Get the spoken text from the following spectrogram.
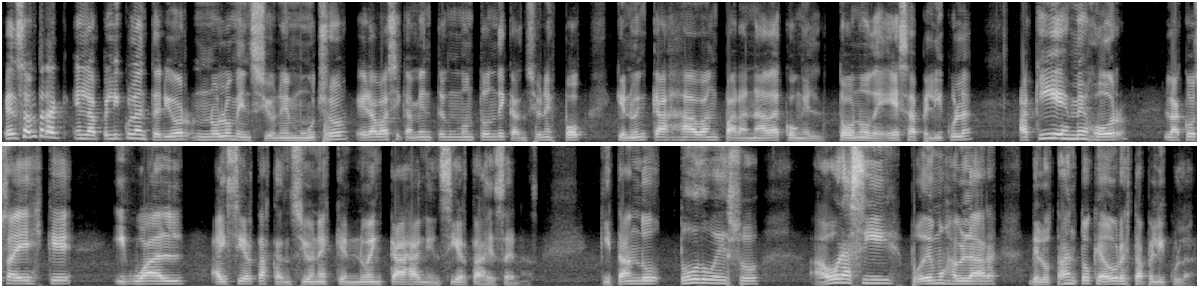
El soundtrack en la película anterior no lo mencioné mucho, era básicamente un montón de canciones pop que no encajaban para nada con el tono de esa película. Aquí es mejor, la cosa es que igual hay ciertas canciones que no encajan en ciertas escenas. Quitando todo eso, ahora sí podemos hablar de lo tanto que adoro esta película.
